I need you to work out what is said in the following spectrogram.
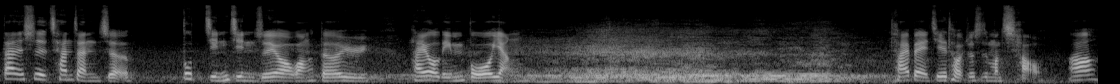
但是参展者不仅仅只有王德宇，还有林博洋。台北街头就是这么吵。好，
